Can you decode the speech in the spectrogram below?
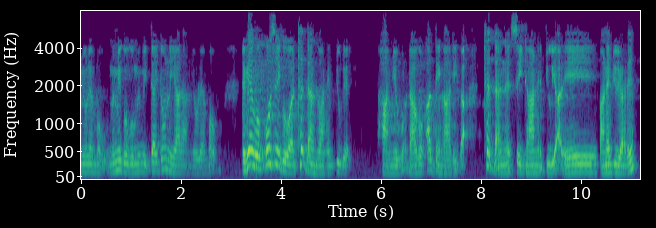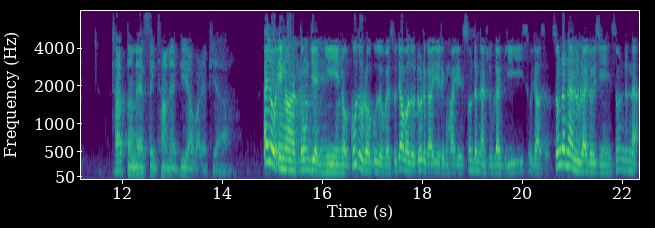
မျိုးလည်းမဟုတ်ဘူး။မိမိကိုယ်ကိုမိမိတိုက်တွန်းနေရတာမျိုးလည်းမဟုတ်ဘူး။တကယ်ကိုကိုယ်စိတ်ကိုထက်တန်စွာနဲ့ပြုတဲ့ဟာမျိုးပေါ့။ဒါကိုအသင်္ခါရိကထက်တန်တဲ့စိတ်ထားနဲ့ပြုရတယ်။ဘာနဲ့ပြုရတယ်။ထက်တန်တဲ့စိတ်ထားနဲ့ပြုရပါတယ်ဖေ။အဲ့လိုအင်္ဂါ၃ချက်ညီရင်တော့ကုသိုလ်တော့ကုသိုလ်ပဲဆိုကြပါစို့တို့တကကြီးတကမကြီးစွန့်တနတ်လှူလိုက်ပြီဆိုကြဆိုစွန့်တနတ်လှူလိုက်လို့ရှိရင်စွန့်တနတ်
